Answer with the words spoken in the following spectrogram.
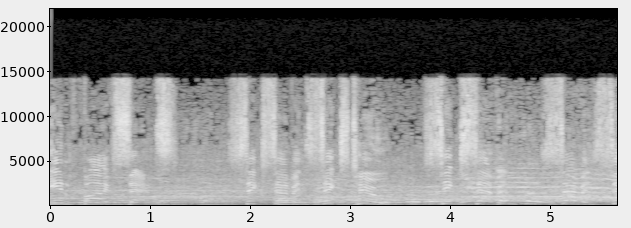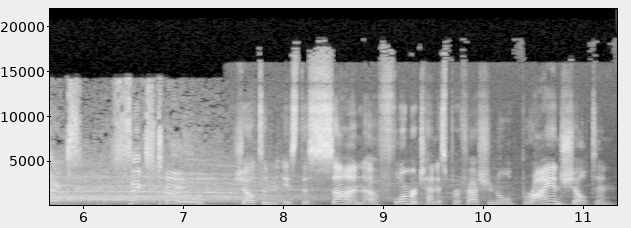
In five sets 6 7, 6 2, 6 7, 7 6, 6 2. Shelton is the son of former tennis professional Bryan Shelton,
